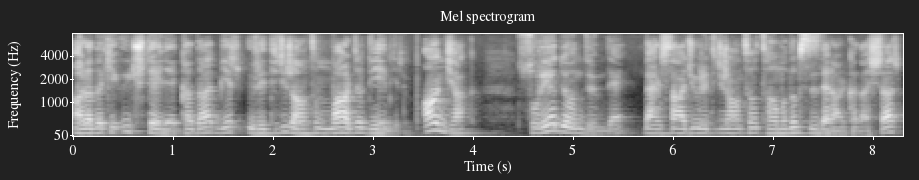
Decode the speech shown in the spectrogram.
aradaki 3 TL kadar bir üretici rantım vardır diyebilirim. Ancak soruya döndüğümde ben sadece üretici rantını tanımadım sizlere arkadaşlar.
